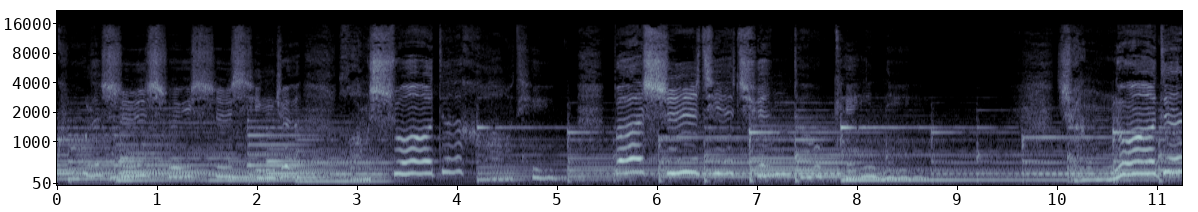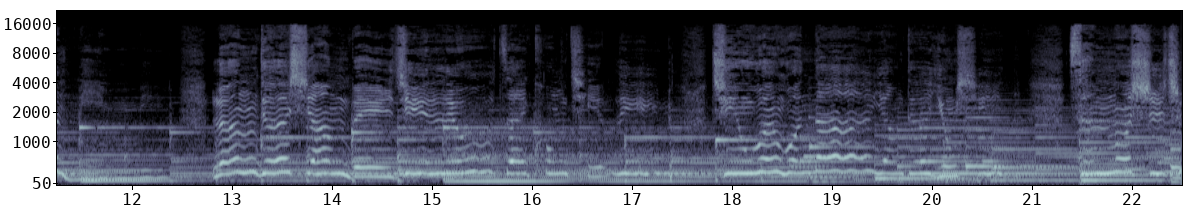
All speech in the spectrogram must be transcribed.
哭了，是睡是醒着，谎说的好听，把世界全都给你，承诺的秘密，冷得像北极，留在空气里。请问我那样的用心，怎么是这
